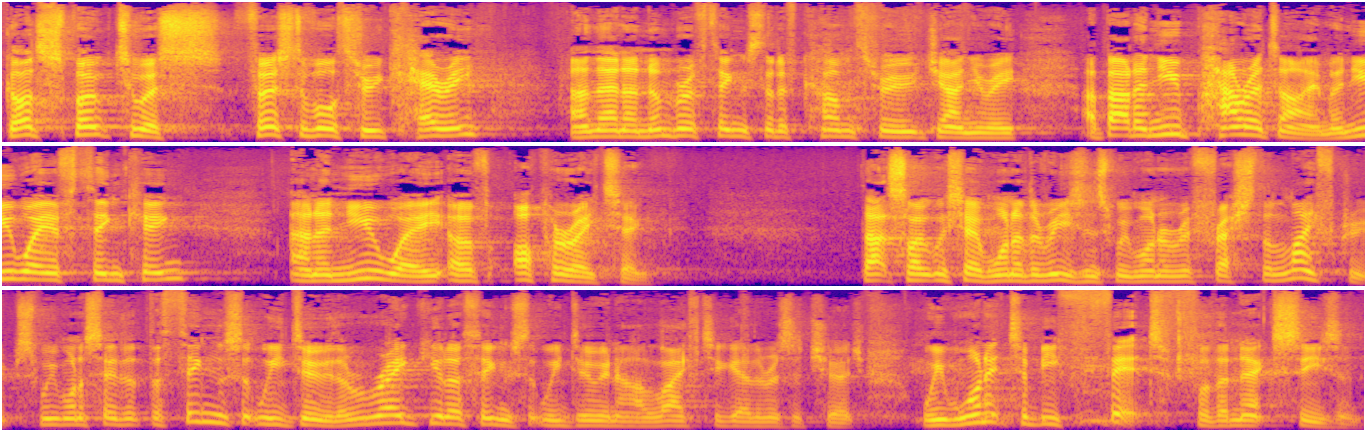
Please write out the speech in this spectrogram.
God spoke to us, first of all, through Kerry, and then a number of things that have come through January about a new paradigm, a new way of thinking, and a new way of operating. That's, like we said, one of the reasons we want to refresh the life groups. We want to say that the things that we do, the regular things that we do in our life together as a church, we want it to be fit for the next season.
